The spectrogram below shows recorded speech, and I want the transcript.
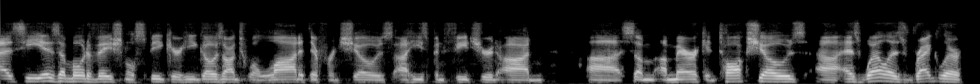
as he is a motivational speaker, he goes on to a lot of different shows. Uh, he's been featured on uh, some American talk shows uh, as well as regular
